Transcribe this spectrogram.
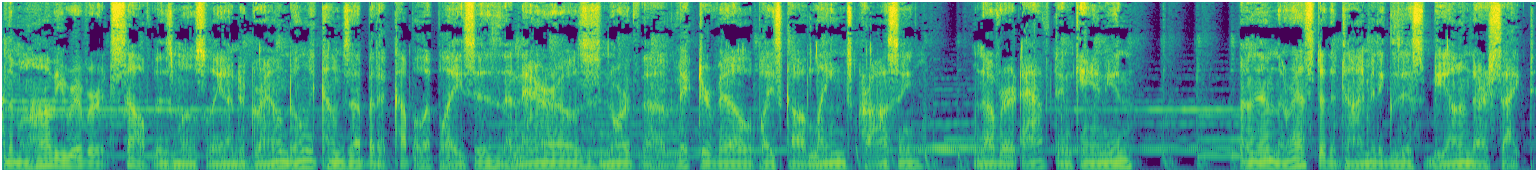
The Mojave River itself is mostly underground, only comes up at a couple of places the Narrows, north of Victorville, a place called Lane's Crossing, and over at Afton Canyon. And then the rest of the time it exists beyond our sight.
